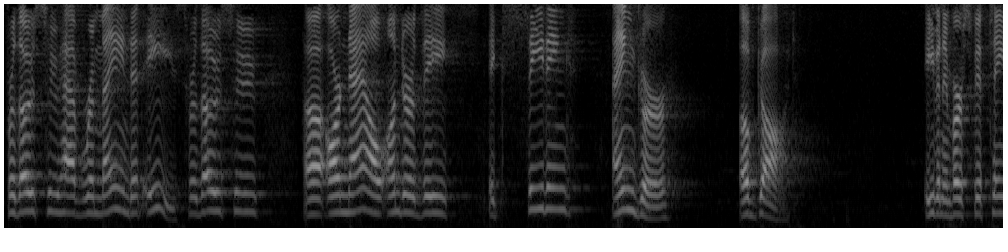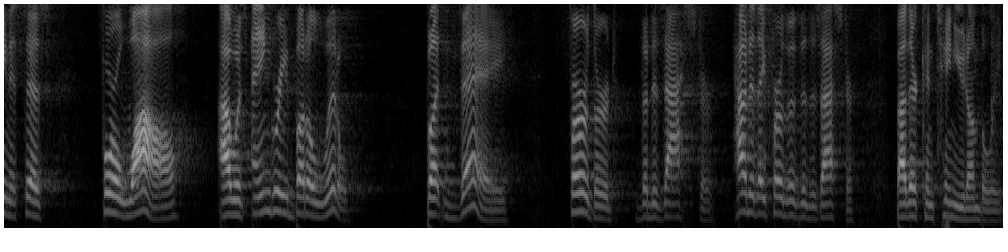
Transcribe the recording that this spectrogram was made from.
for those who have remained at ease, for those who uh, are now under the exceeding anger of God. Even in verse 15, it says, For a while, I was angry but a little, but they furthered the disaster. How did they further the disaster? By their continued unbelief,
